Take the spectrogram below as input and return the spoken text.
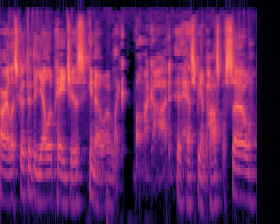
all right, let's go through the yellow pages. You know, I'm like, oh my God, it has to be impossible. So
